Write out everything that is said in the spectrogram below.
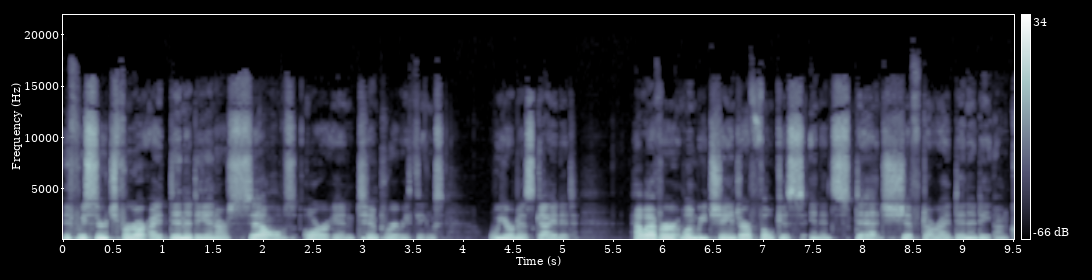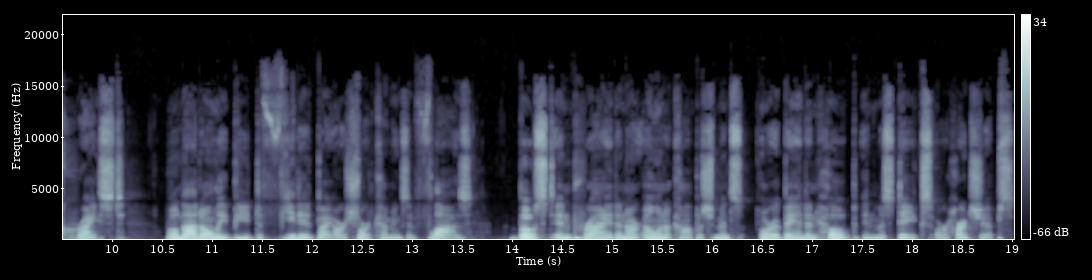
If we search for our identity in ourselves or in temporary things, we are misguided. However, when we change our focus and instead shift our identity on Christ, we'll not only be defeated by our shortcomings and flaws, boast in pride in our own accomplishments, or abandon hope in mistakes or hardships.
